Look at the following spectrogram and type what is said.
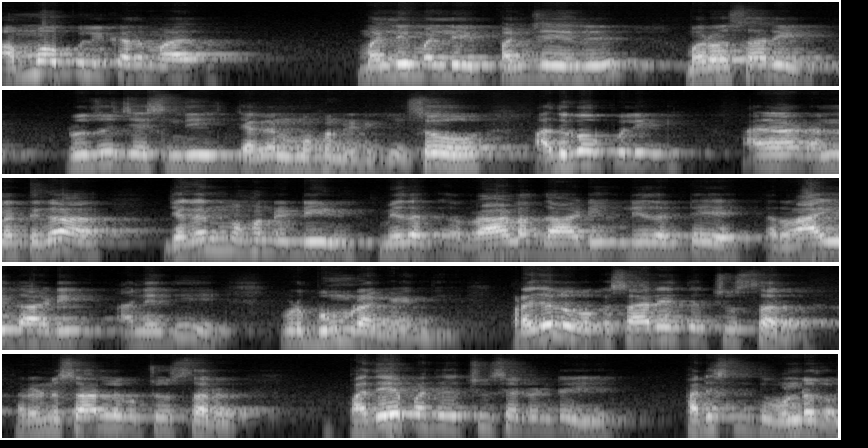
అమ్మో పులి కథ మళ్ళీ మళ్ళీ పనిచేయదు. మరోసారి రుజువు చేసింది జగన్మోహన్ రెడ్డికి. సో అదుగో పులి అన్నట్టుగా జగన్మోహన్ రెడ్డి మీద రాళ్ళ దాడి లేదంటే రాయి దాడి అనేది ఇప్పుడు బూమ్రాంగ్ అయింది. ప్రజలు ఒకసారి అయితే చూస్తారు రెండుసార్లు చూస్తారు. పదే పదే చూసేటువంటి పరిస్థితి ఉండదు.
